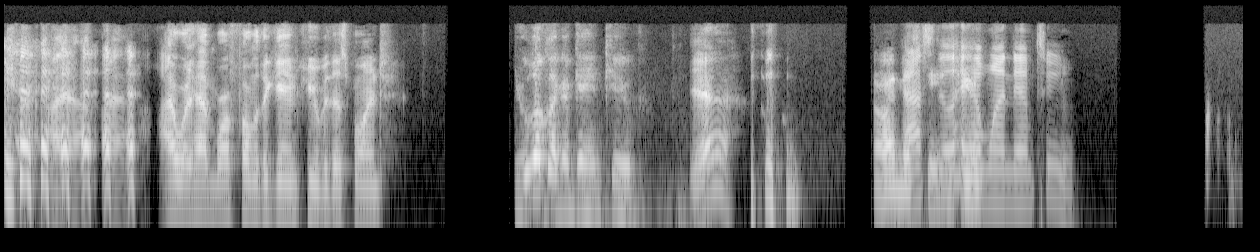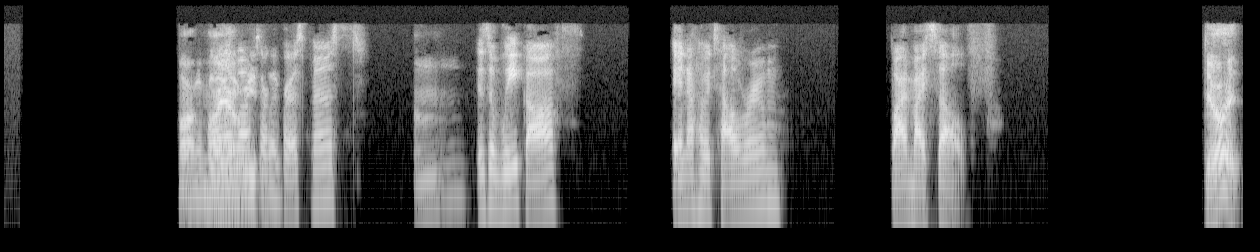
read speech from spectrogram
I, uh, I, I would have more fun with the GameCube at this point. You look like a GameCube. Yeah. Oh, I miss I still GameCube. have one of them too. I Mar- remember What I the Mario. want reason for I- Christmas Mm, is a week off in a hotel room by myself. do it.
